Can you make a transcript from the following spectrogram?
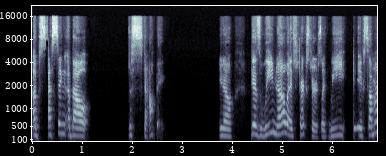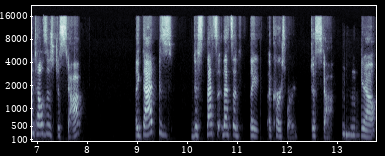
obsessing about just stopping. You know, because we know as trichsters, like we if someone tells us just stop, like that is just that's that's a like a curse word. Just stop. Mhm. You know,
